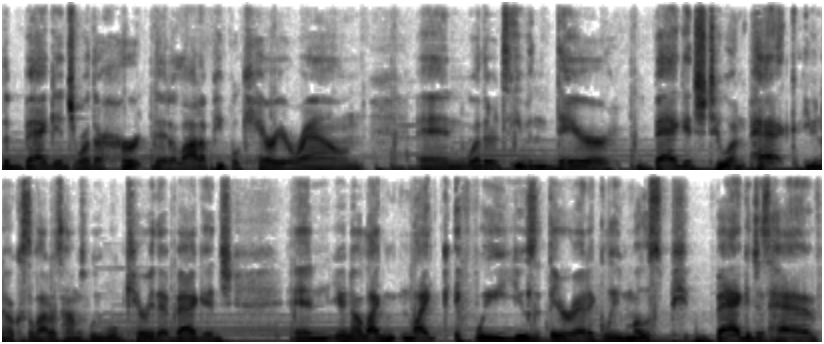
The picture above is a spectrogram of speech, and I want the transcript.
the baggage or the hurt that a lot of people carry around and whether it's even their baggage to unpack you know because a lot of times we will carry that baggage. And you know like like if we use it theoretically most baggages have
